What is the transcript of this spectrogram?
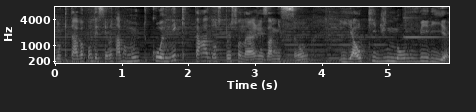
no que estava acontecendo, eu estava muito conectado aos personagens, à missão e ao que de novo viria.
